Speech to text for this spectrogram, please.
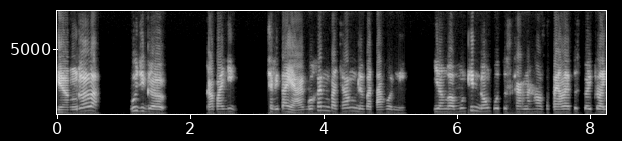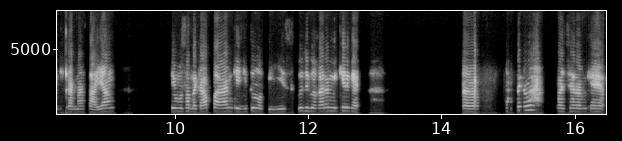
ya enggak lah gue juga kapan aja cerita ya gue kan pacaran udah 4 tahun nih ya nggak mungkin dong putus karena hal sepele terus balik lagi karena sayang ya mau sampai kapan kayak gitu loh Pis gue juga kadang mikir kayak eh capek lah pacaran kayak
